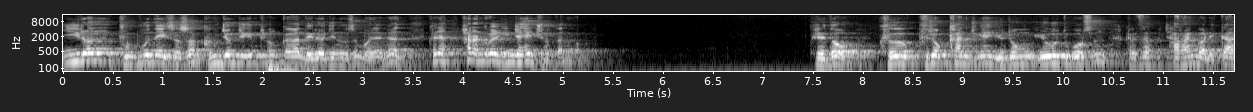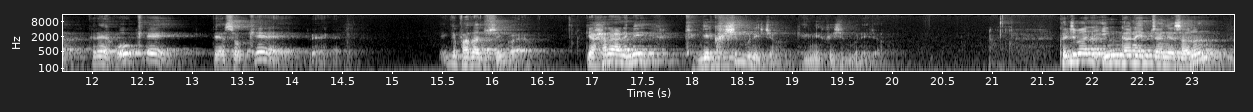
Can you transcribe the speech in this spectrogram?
이런 부분에 있어서 긍정적인 평가가 내려지는 것은 뭐냐면 그냥 하나님 을 인정해 주셨다는 겁니다. 그래도 그 부족한 중에 요종 요 곳은 그래서 잘한 거니까 그래 오케이 that's okay 그래 이게 받아주신 거예요. 하나님이 굉장히 크신 분이죠. 굉장히 크신 분이죠. 그렇지만 인간의 입장에서는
